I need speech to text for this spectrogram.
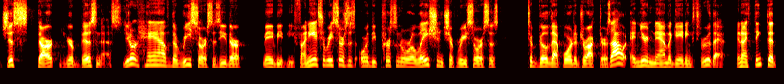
just start your business, you don't have the resources, either maybe the financial resources or the personal relationship resources to build that board of directors out. And you're navigating through that. And I think that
